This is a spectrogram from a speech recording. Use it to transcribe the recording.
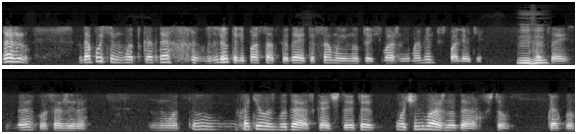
даже Допустим, вот когда взлет или посадка, да, это самые, ну, то есть важные моменты в полете, угу. касаясь, да, пассажира. Вот. Ну, хотелось бы, да, сказать, что это очень важно, да, что как бы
